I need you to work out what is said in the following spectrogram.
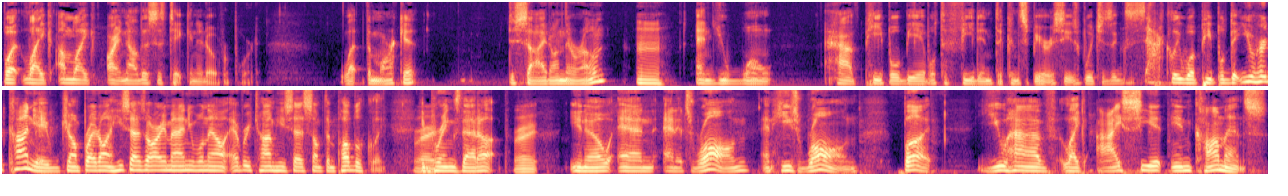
But like, I'm like, all right, now this is taking it overboard. Let the market decide on their own, mm. and you won't have people be able to feed into conspiracies, which is exactly what people did. You heard Kanye jump right on. He says Ari Emanuel now every time he says something publicly. He brings that up. Right. You know, and and it's wrong and he's wrong, but you have like I see it in comments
